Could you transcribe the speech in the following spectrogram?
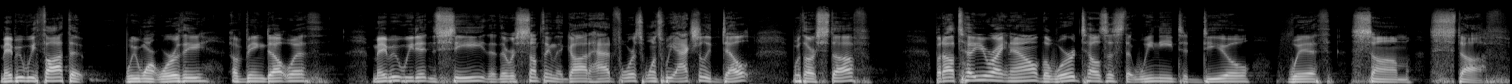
Maybe we thought that we weren't worthy of being dealt with. Maybe we didn't see that there was something that God had for us once we actually dealt with our stuff. But I'll tell you right now, the word tells us that we need to deal with some stuff.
